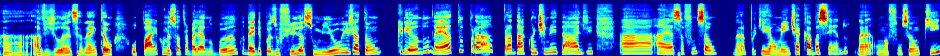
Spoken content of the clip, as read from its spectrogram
a, a, vigilância, né? Então, o pai começou a trabalhar no banco, daí depois o filho assumiu e já estão criando o neto para dar continuidade a, a essa função, né? Porque realmente acaba sendo né, uma função que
